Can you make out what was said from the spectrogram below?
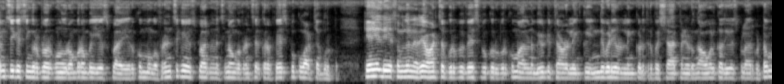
எம்சி கெஸ்ஸிங் குரூப்பில் இருக்கணும் ரொம்ப ரொம்ப யூஸ்ஃபுல்லாக இருக்கும். உங்கள் ஃப்ரெண்ட்ஸுக்கும் யூஸ்ஃபுல்லாக நினச்சிங்கன்னா உங்கள் ஃப்ரெண்ட்ஸ் இருக்கிற ஃபேஸ்புக் வாட்ஸ்அப் குரூப் கேஎல்டிஎஸ் வந்து நிறைய வாட்ஸ்அப் குரூப் ஃபேஸ்புக் குரூப் இருக்கும். அதில் நம்ம யூடியூப் சேனலோட லிங்க் இந்த வீடியோட லிங்க் எடுத்துகிட்டு போய் ஷேர் பண்ணிவிடுங்க. அவங்களுக்கு அது யூஸ்ஃபுல்லாக இருக்கட்டும்.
